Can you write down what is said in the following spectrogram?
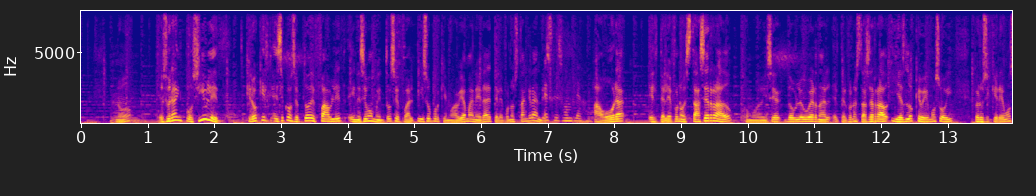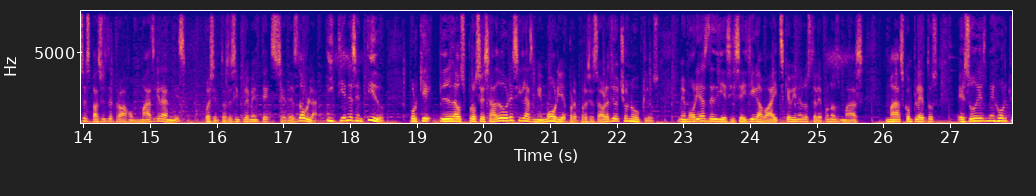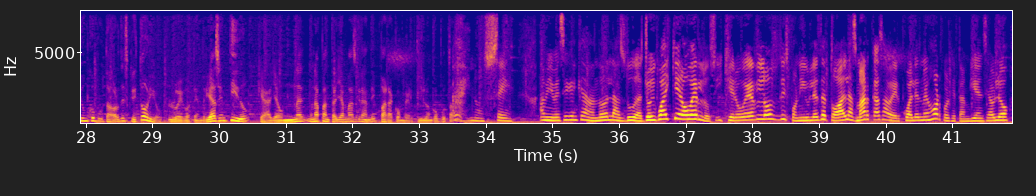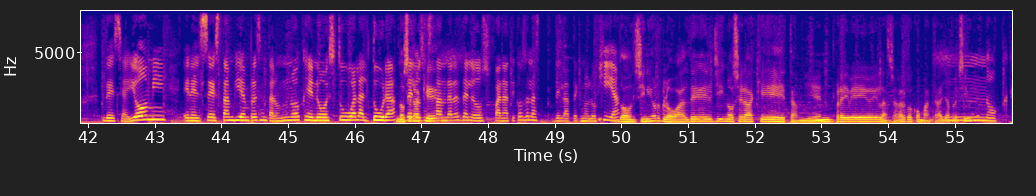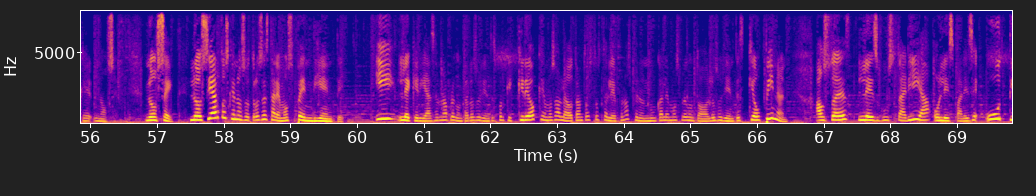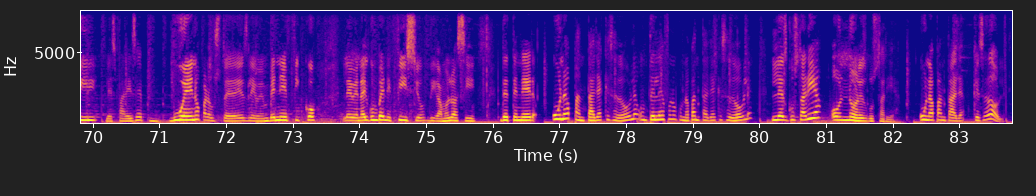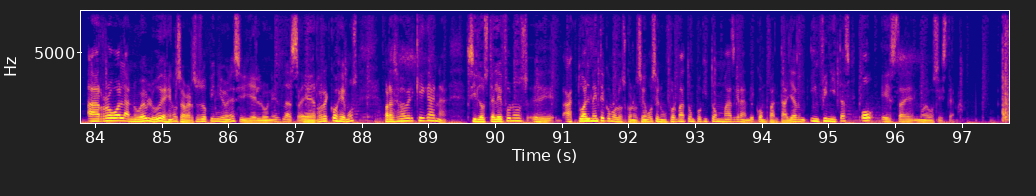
¿no? Eso era imposible. Creo que ese concepto de phablet en ese momento se fue al piso porque no había manera de teléfonos tan grandes. Es que es complejo. Ahora el teléfono está cerrado, como dice W. Bernal, el teléfono está cerrado y es lo que vemos hoy, pero si queremos espacios de trabajo más grandes, pues entonces simplemente se desdobla. Y tiene sentido, porque los procesadores y las memorias, pro- procesadores de 8 núcleos, memorias de 16 gigabytes que vienen los teléfonos más, más completos, eso es mejor que un computador de escritorio. Luego tendría sentido que haya una, una pantalla más grande para convertirlo en computador. Ay, no sé. A mí me siguen quedando las dudas. Yo igual quiero verlos y quiero verlos disponibles de todas las marcas a ver cuál es mejor, porque también se habló de Xiaomi. En el CES también presentaron uno que no estuvo a la altura ¿No de los estándares de los fanáticos de la, de la tecnología. Don Senior Global de LG, ¿no será que también prevé lanzar algo con pantalla flexible? No, que, no sé. No sé. Lo cierto es que nosotros estaremos pendiente. Y le quería hacer una pregunta a los oyentes porque creo que hemos hablado tanto de estos teléfonos, pero nunca le hemos preguntado a los oyentes qué opinan. ¿A ustedes les gustaría o les parece útil, les parece bueno para ustedes, le ven benéfico, le ven algún beneficio, digámoslo así, de tener una pantalla que se doble, un teléfono con una pantalla que se doble? ¿Les gustaría o no les gustaría? Una pantalla que se doble. Arroba la nube blue, déjenos saber sus opiniones y el lunes las eh, recogemos para saber qué gana. Si los teléfonos eh, actualmente como los conocemos en un formato un poquito más grande, con pantallas infinitas, o este nuevo sistema.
